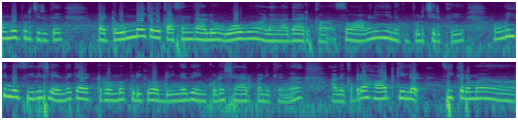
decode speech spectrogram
ரொம்ப பிடிச்சிருக்கு. பட் உண்மைகள் கசந்தாலும் ஓவும் அழகாக தான் இருக்கான். ஸோ அவனையும் எனக்கு பிடிச்சிருக்கு. உங்களுக்கு இந்த சீரீஸில் எந்த கேரக்டர் ரொம்ப பிடிக்கும் அப்படிங்கிறது என் கூட ஷேர் பண்ணிக்கோங்க. அதுக்கப்புறம் ஹார்ட் கில்லர் சீக்கிரமாக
